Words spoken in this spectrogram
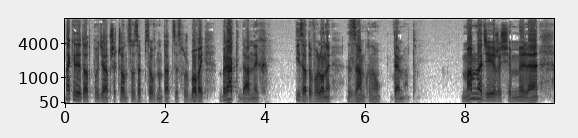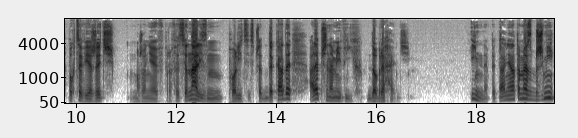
a kiedy ta odpowiedziała przecząco, zapisał w notatce służbowej brak danych i zadowolony zamknął temat. Mam nadzieję, że się mylę, bo chcę wierzyć, może nie w profesjonalizm policji sprzed dekady, ale przynajmniej w ich dobre chęci. Inne pytanie natomiast brzmi,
